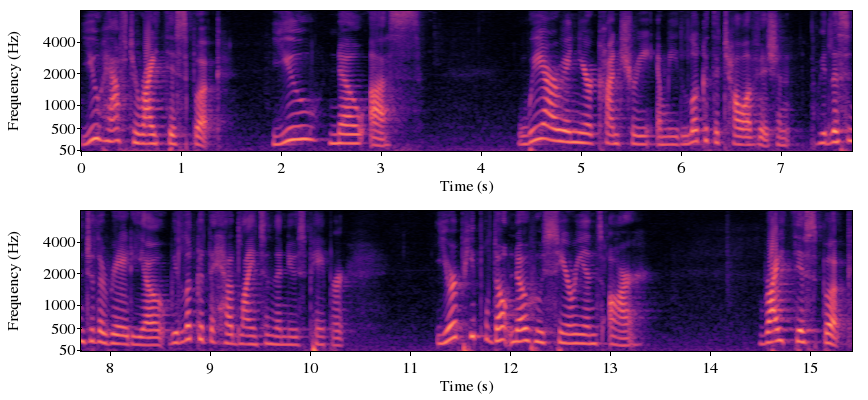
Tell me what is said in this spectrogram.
You have to write this book. You know us. We are in your country and we look at the television we listen to the radio, we look at the headlines in the newspaper. Your people don't know who Syrians are. Write this book.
